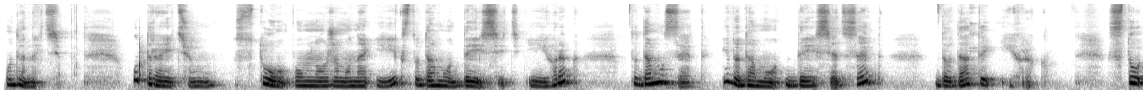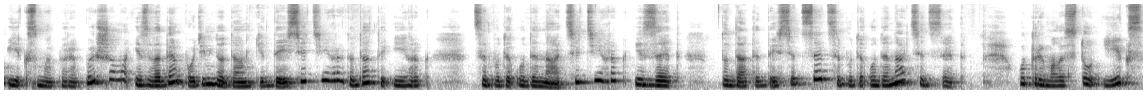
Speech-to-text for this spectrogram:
одиниць. У третьому 100 помножимо на х, додамо 10y, додамо z і додамо 10z, додати y. 100х ми перепишемо і зведемо подібні доданки 10y, додати y. Це буде 11y і z додати 10z, це буде 11z. Отримали 100х,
